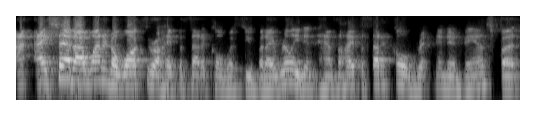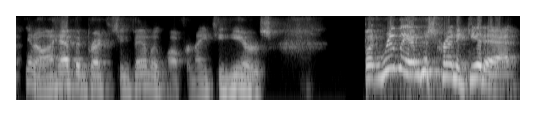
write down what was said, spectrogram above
I, I, said I wanted to walk through a hypothetical with you, but I really didn't have the hypothetical written in advance. But you know, I have been practicing family law for 19 years. But really, I'm just trying to get at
